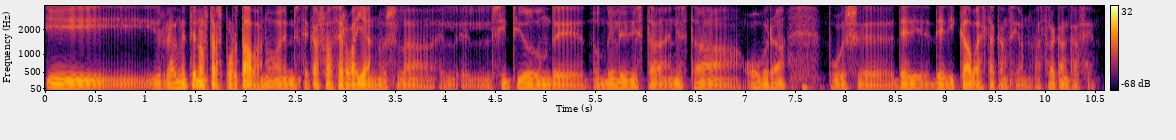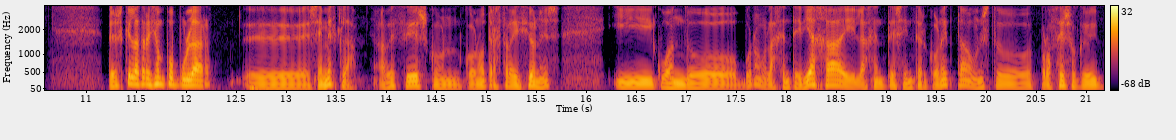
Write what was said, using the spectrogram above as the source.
y, realmente nos transportaba, ¿no? en este caso a Azerbaiyán, ¿no? es el, sitio donde, donde él en esta, en esta obra pues, eh, dedicaba esta canción, Astrakhan Café. Pero es que la tradición popular eh, se mezcla a veces con, con, otras tradiciones y cuando bueno, la gente viaja y la gente se interconecta en este proceso que hoy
